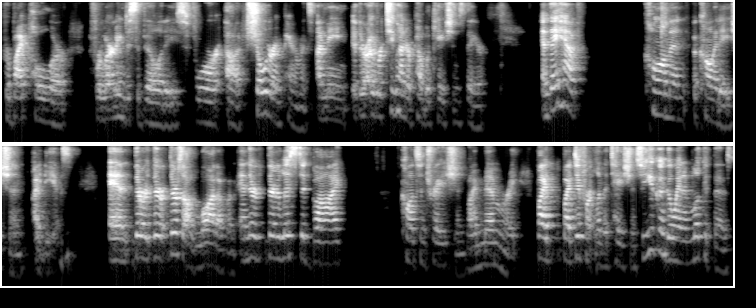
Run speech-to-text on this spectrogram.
for bipolar, for learning disabilities, for uh, shoulder impairments. I mean, there are over 200 publications there. And they have common accommodation ideas. And there, there, there's a lot of them. And they're, they're listed by concentration, by memory, by, by different limitations. So you can go in and look at those.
